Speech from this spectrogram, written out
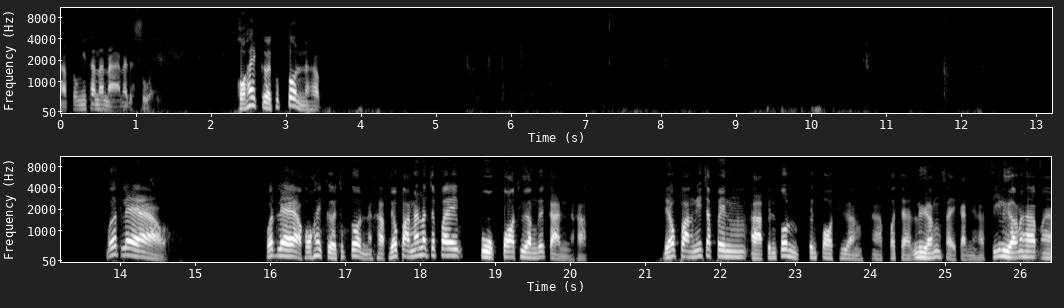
ครับ ตรงนี้ถ้าหนาๆน่าจะสวย ขอให้เกิดทุกต้นนะครับเบิดแล้วเบิดแล้วเขาให้เกิดทุกต้นนะครับ เดี๋ยวฝั่งนั้นเราจะไป ปลูกปอเทืองด้วยกันนะครับ เดี๋ยวฝั่งนี้จะเป็นอ่าเป็นต้นเป็นปอเทืองนะครับ ก็จะเหลืองใส่กันนะครับ สีเหลืองนะครับอ่า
